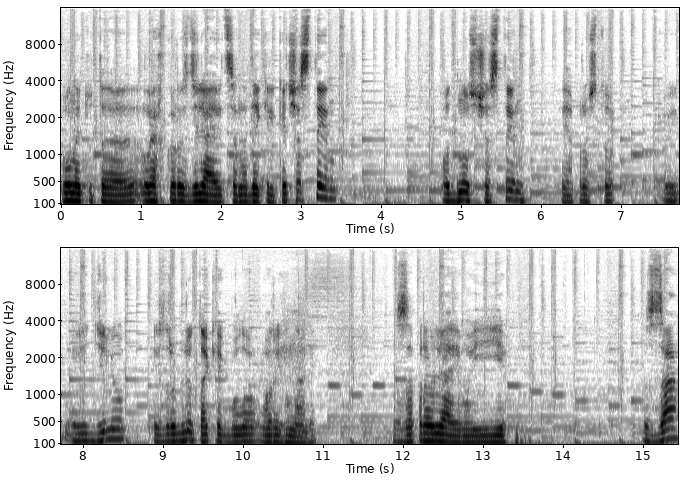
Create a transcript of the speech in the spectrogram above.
Вони тут е, легко розділяються на декілька частин. Одну з частин я просто відділю і зроблю так, як було в оригіналі. Заправляємо її за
